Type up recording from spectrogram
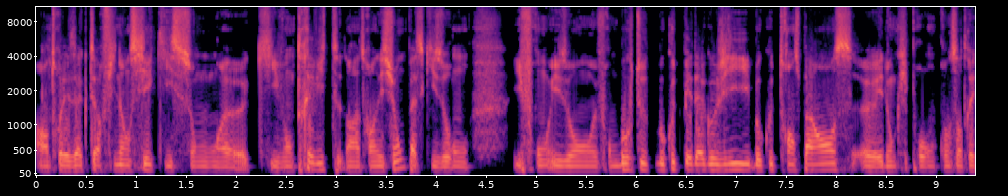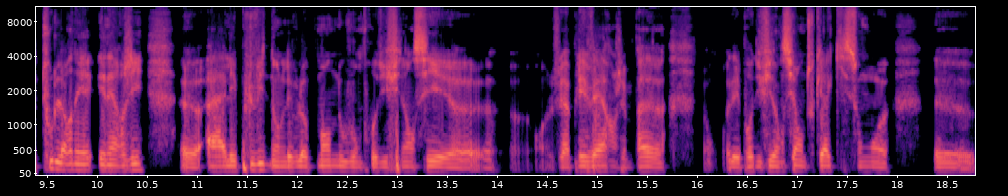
entre les acteurs financiers qui sont euh, qui vont très vite dans la transition parce qu'ils auront ils feront ils ont ils feront beaucoup beaucoup de pédagogie beaucoup de transparence euh, et donc ils pourront concentrer toute leur énergie à aller plus vite dans le développement de nouveaux produits financiers je vais appeler verts j'aime pas des produits financiers en tout cas qui sont euh,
